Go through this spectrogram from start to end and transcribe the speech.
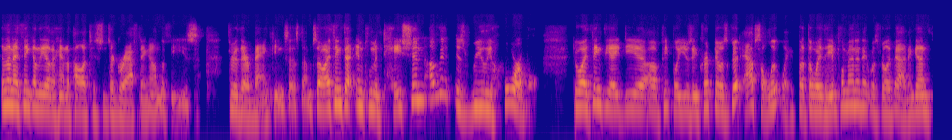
And then I think on the other hand, the politicians are grafting on the fees through their banking system. So I think that implementation of it is really horrible. Do I think the idea of people using crypto is good? Absolutely. But the way they implemented it was really bad. Again,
